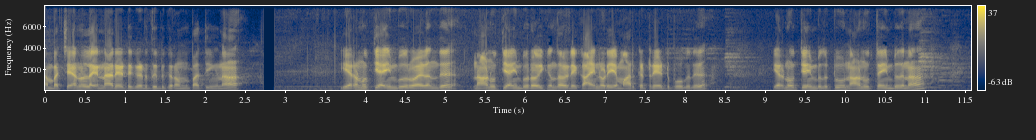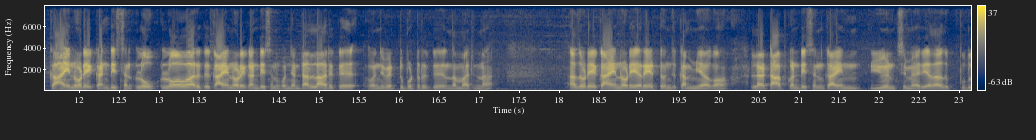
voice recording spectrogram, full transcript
நம்ம சேனலில் என்ன ரேட்டுக்கு எடுத்துகிட்டு இருக்கிறோம்னு பார்த்தீங்கன்னா இரநூத்தி ஐம்பது ரூபாயிலேருந்து நானூற்றி ஐம்பது ரூபாய்க்கும் இதோடைய காயினுடைய மார்க்கெட் ரேட்டு போகுது. இரநூத்தி ஐம்பது டு நானூற்றி ஐம்பதுன்னா காயினுடைய கண்டிஷன் லோ லோவாக இருக்குது காயினுடைய கண்டிஷன் கொஞ்சம் டல்லாக இருக்குது கொஞ்சம் வெட்டுப்பட்டுருக்கு இந்த மாதிரினா அதோடைய காயினுடைய ரேட் கொஞ்சம் கம்மியாகும். இல்லை டாப் கண்டிஷன் காயின் யூஎன்சி மாதிரி அதாவது புது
